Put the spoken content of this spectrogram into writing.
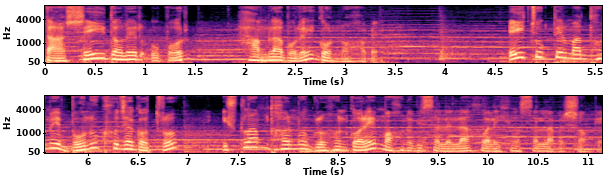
তা সেই দলের উপর হামলা বলে গণ্য হবে। এই চুক্তির মাধ্যমে বনু খোজা গোত্র ইসলাম ধর্ম গ্রহণ করে মহানবী সাল্লাহ আলহিহাসাল্লামের সঙ্গে।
